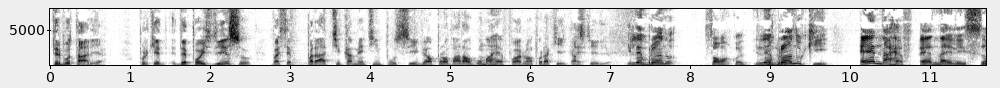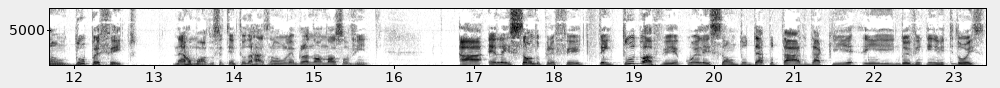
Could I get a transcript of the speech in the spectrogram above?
tributária. Porque depois disso vai ser praticamente impossível aprovar alguma reforma por aqui, Castilho. É. E lembrando, só uma coisa, e lembrando que é na, é na eleição do prefeito, né, Romualdo? Você tem toda a razão. Lembrando ao nosso ouvinte, a eleição do prefeito tem tudo a ver com a eleição do deputado daqui em 2022.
